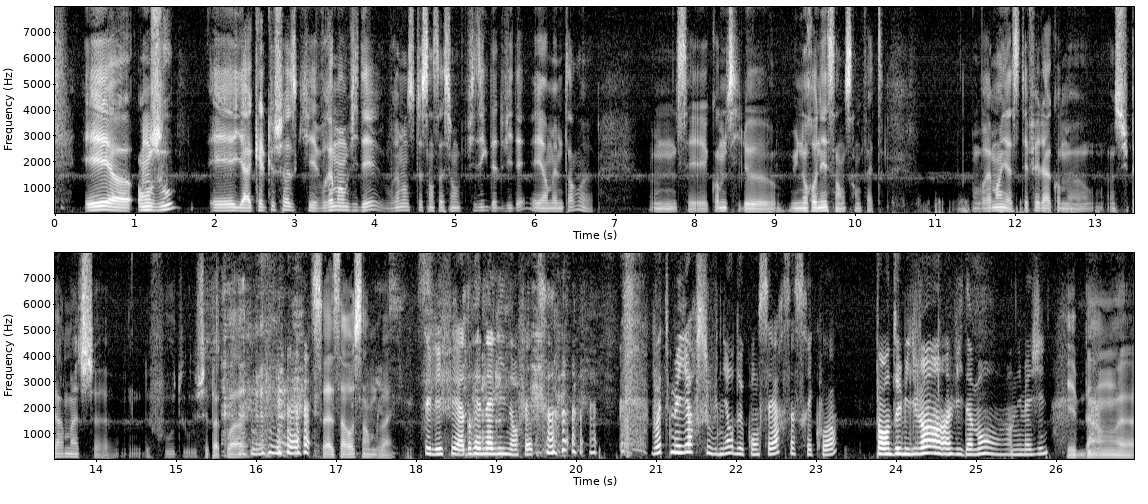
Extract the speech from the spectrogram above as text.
Et euh, on joue, et il y a quelque chose qui est vraiment vidé, vraiment cette sensation physique d'être vidé, et en même temps, euh, hum, c'est comme si le, une renaissance en fait. Vraiment, il y a cet effet-là, comme euh, un super match euh, de foot ou je sais pas quoi. ça, ça ressemble, ouais. C'est l'effet adrénaline en fait. Votre meilleur souvenir de concert, ça serait quoi? Pas en 2020, hein, évidemment, on imagine. Et ben, euh,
